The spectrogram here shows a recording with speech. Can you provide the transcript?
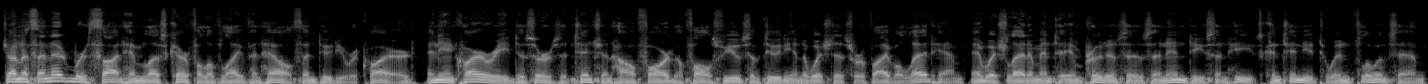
Jonathan Edwards thought him less careful of life and health than duty required, and the inquiry deserves attention how far the false views of duty into which this revival led him, and which led him into imprudences and indecent heats, continued to influence him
